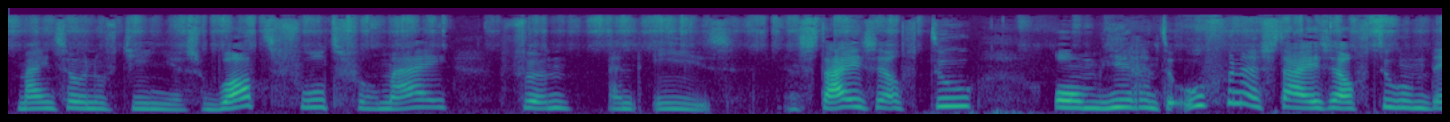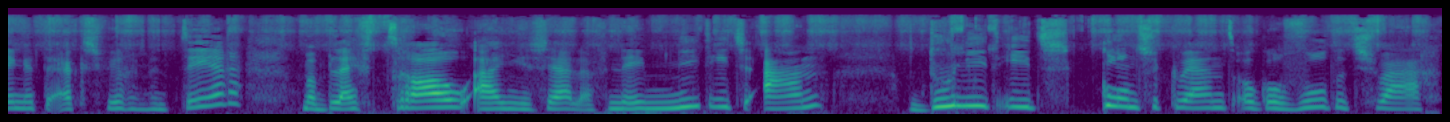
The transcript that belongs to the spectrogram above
mijn zone of genius? Wat voelt voor mij fun and ease? En sta jezelf toe om hierin te oefenen. Sta jezelf toe om dingen te experimenteren. Maar blijf trouw aan jezelf. Neem niet iets aan. Doe niet iets consequent, ook al voelt het zwaar.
